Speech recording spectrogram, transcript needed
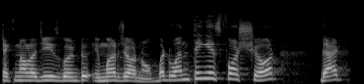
technology is going to emerge or no. But one thing is for sure that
